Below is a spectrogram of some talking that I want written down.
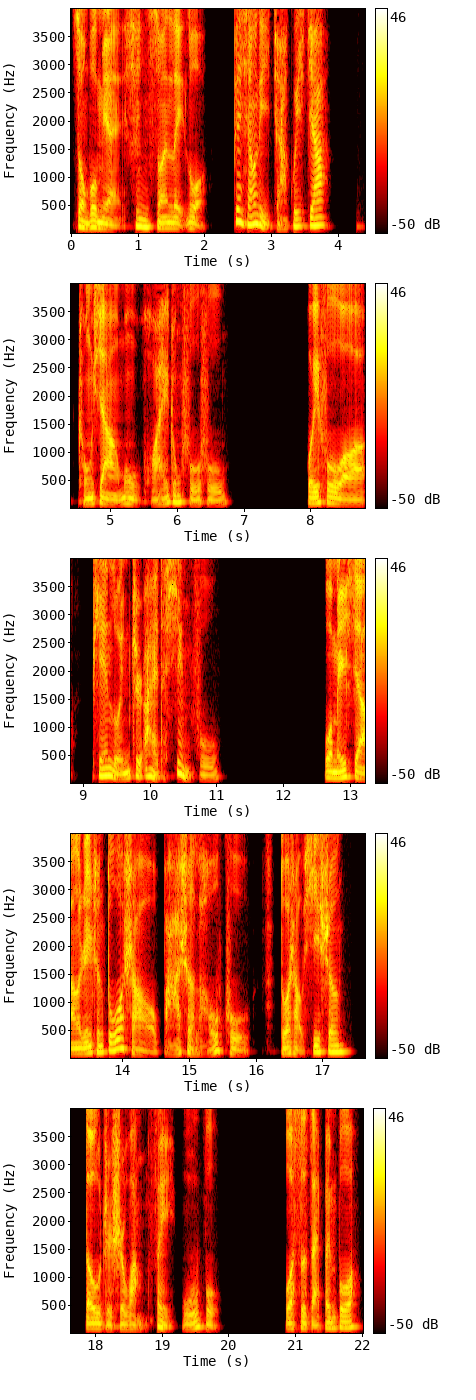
总不免心酸泪落，便想离家归家，重向母怀中匍匐，回复我天伦挚爱的幸福。我没想人生多少跋涉劳苦，多少牺牲，都只是枉费无补。我四在奔波，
